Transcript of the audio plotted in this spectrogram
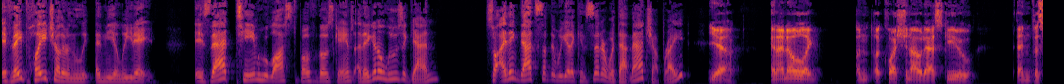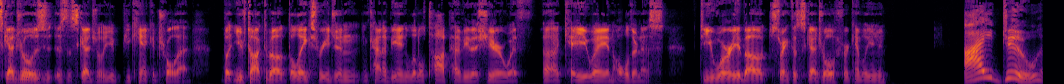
if they play each other in the, in the Elite Eight, is that team who lost both of those games, are they going to lose again? So I think that's something we got to consider with that matchup, right? Yeah. And I know like a, a question I would ask you, and the schedule is is the schedule. You you can't control that. But you've talked about the Lakes region and kind of being a little top heavy this year with uh, KUA and Holderness. Do you worry about strength of schedule for Kimball Union? I do.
